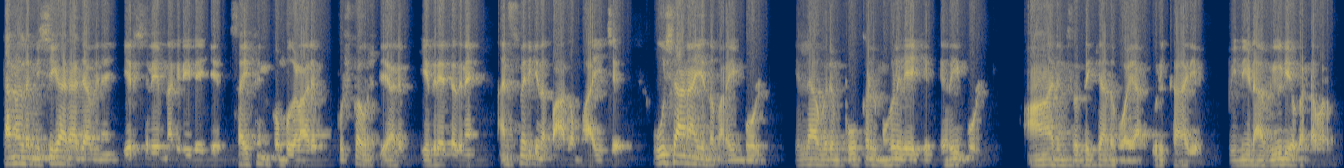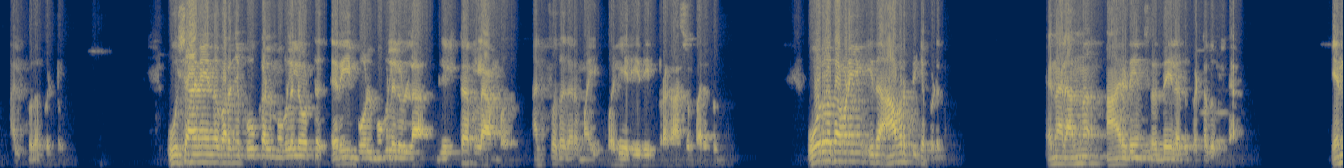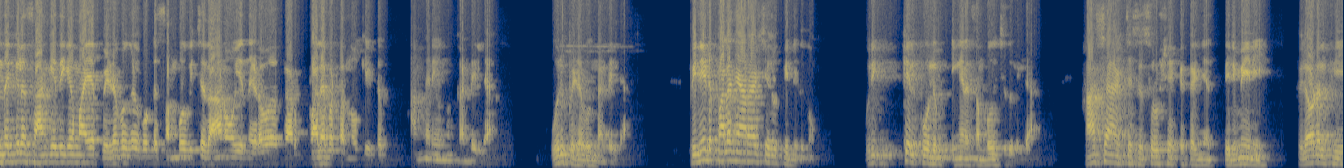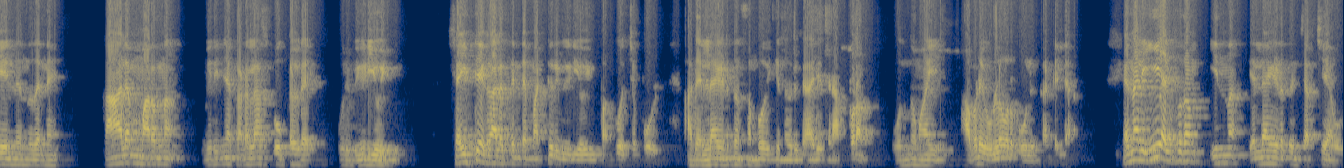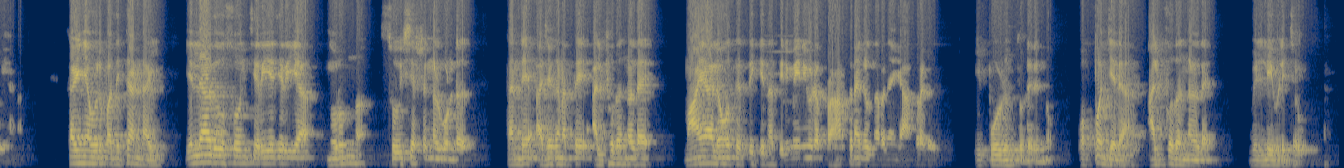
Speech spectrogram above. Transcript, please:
തങ്ങളുടെ മിശിക രാജാവിനെ യെരുശലേം നഗരിയിലേക്ക് സൈഫിൻ കൊമ്പുകളാലും പുഷ്പവൃഷ്ടിയാലും എതിരേറ്റതിനെ അനുസ്മരിക്കുന്ന ഭാഗം വായിച്ച് ഊശാന എന്ന് പറയുമ്പോൾ എല്ലാവരും പൂക്കൾ മുകളിലേക്ക് എറിയുമ്പോൾ ആരും ശ്രദ്ധിക്കാതെ പോയ ഒരു കാര്യം പിന്നീട് ആ വീഡിയോ കണ്ടവർ അത്ഭുതപ്പെട്ടു. ഊശാന എന്ന് പറഞ്ഞ് പൂക്കൾ മുകളിലോട്ട് എറിയുമ്പോൾ മുകളിലുള്ള ഗിൽട്ടർ ലാമ്പ് അത്ഭുതകരമായി വലിയ രീതിയിൽ പ്രകാശം പരത്തുന്നു. ഓരോ തവണയും ഇത് ആവർത്തിക്കപ്പെടുന്നു. എന്നാൽ അന്ന് ആരുടെയും ശ്രദ്ധയിൽ അത് പെട്ടതുമില്ല. എന്തെങ്കിലും സാങ്കേതികമായ പിഴവുകൾ കൊണ്ട് സംഭവിച്ചതാണോ എന്ന് ഇടവകക്കാർ പലവട്ടം നോക്കിയിട്ടും അങ്ങനെയൊന്നും കണ്ടില്ല. ഒരു പിഴവും കണ്ടില്ല. പിന്നീട് പല ഞായറാഴ്ചകൾ പിന്നിടുന്നു. ഒരിക്കൽ പോലും ഇങ്ങനെ സംഭവിച്ചതുമില്ല ആശാഴ്ച ശുശ്രൂഷയൊക്കെ കഴിഞ്ഞ് തിരുമേനി ഫിലോഡൽഫിയയിൽ നിന്ന് തന്നെ കാലം മറന്ന് വിരിഞ്ഞ കടലാസ് പൂക്കളുടെ ഒരു വീഡിയോയും ശൈത്യകാലത്തിന്റെ മറ്റൊരു വീഡിയോയും പങ്കുവച്ചപ്പോൾ അതെല്ലായിടത്തും സംഭവിക്കുന്ന ഒരു കാര്യത്തിനപ്പുറം ഒന്നുമായി അവിടെ ഉള്ളവർ പോലും കണ്ടില്ല. എന്നാൽ ഈ അത്ഭുതം ഇന്ന് എല്ലായിടത്തും ചർച്ചയാവുകയാണ്. കഴിഞ്ഞ ഒരു പതിറ്റാണ്ടായി എല്ലാ ദിവസവും ചെറിയ ചെറിയ നുറുന്ന സുവിശേഷങ്ങൾ കൊണ്ട് തന്റെ അജഗണത്തെ അത്ഭുതങ്ങളുടെ മായാലോകത്തെത്തിക്കുന്ന തിരുമേനിയുടെ പ്രാർത്ഥനകൾ നിറഞ്ഞ യാത്രകൾ ഇപ്പോഴും തുടരുന്നു. ഒപ്പം ചില അത്ഭുതങ്ങളുടെ വെള്ളി വിളിച്ചവും.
